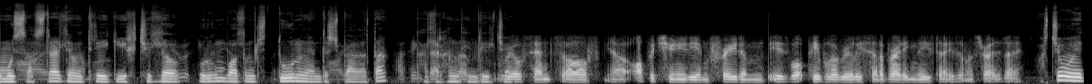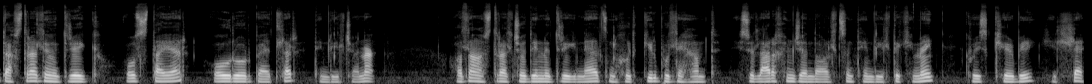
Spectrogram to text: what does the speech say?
Хүмүүс Австралийн өдрийг эрх чөлөө, өргөн боломж дүүрэн амьдарч байгаадаа талархан тэмдэглэж байна. Орчин үед Австралийн өдрийг улс даяар өөр өөр байдлаар тэмдэглэж байна. Олон австралчууд энэ өдрийг найз нөхөд гэр бүлийн хамт эсвэл арга хэмжээнд оролцсон тэмдэглэдэг хэмээн Крис Кирби хэллээ.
